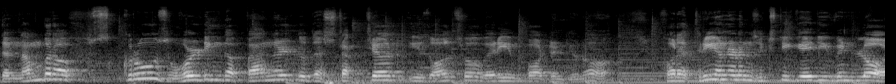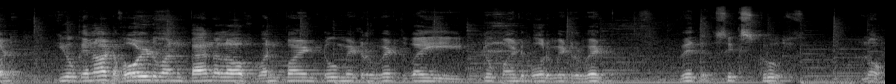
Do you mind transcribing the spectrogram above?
the number of screws holding the panel to the structure is also very important. You know, for a 360 kg wind load, you cannot hold one panel of 1.2 meter width by 2.4 meter width with six screws. No.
